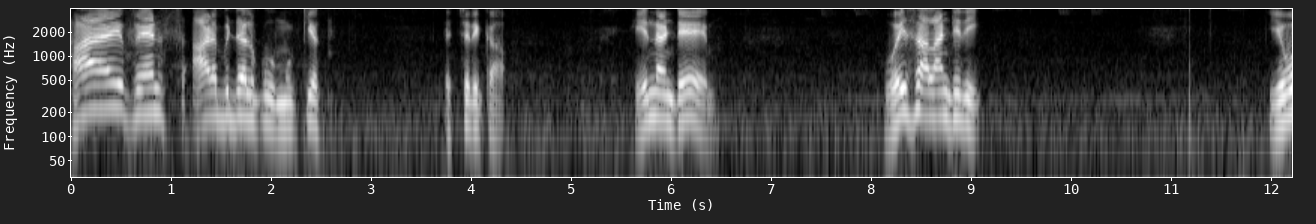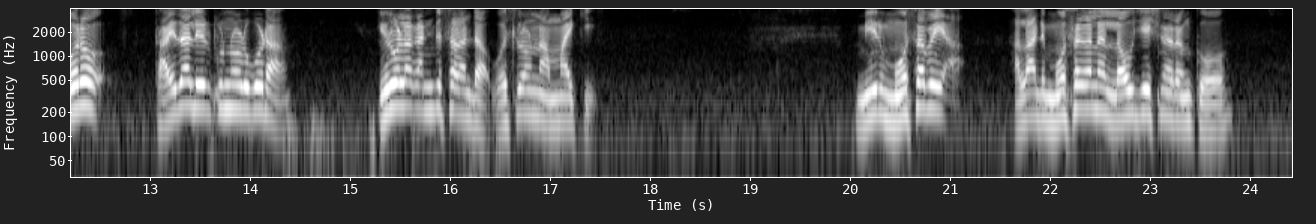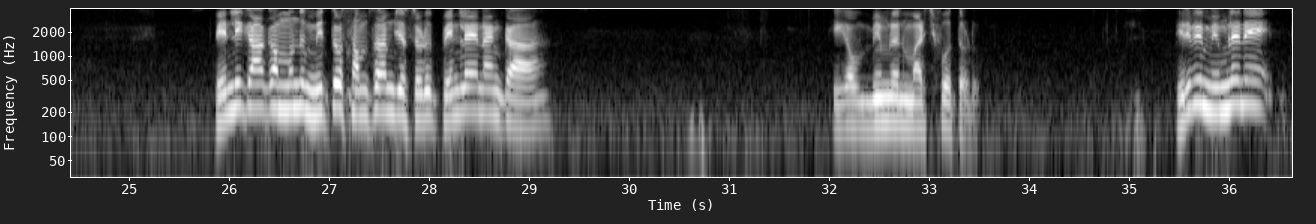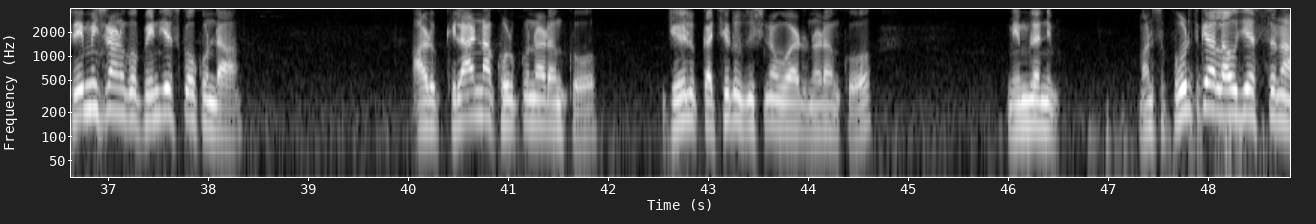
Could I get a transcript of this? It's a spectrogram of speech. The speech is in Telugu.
హాయ్ ఫ్రెండ్స్ ఆడబిడ్డలకు ముఖ్య హెచ్చరిక. ఏంటంటే వయసు అలాంటిది. ఎవరో కాగితాలు ఇరుకున్నోడు కూడా హీరోలా కనిపిస్తాడంట వయసులో ఉన్న అమ్మాయికి. మీరు మోసపోయి అలాంటి మోసగాళ్ళని లవ్ చేసినారనుకో పెళ్ళి కాకముందు మీతో సంసారం చేస్తాడు పెళ్ళైనాక ఇక మిమ్మల్ని మర్చిపోతాడు. తిరిగి మిమ్మల్నే ప్రేమించడానికో పెళ్ళి చేసుకోకుండా. ఆడు కిలాడిన కొడుకున్నాడనుకో కొడుకున్నాడు అనుకో జైలు కచేరు చూసిన వాడు ఉన్నాడనుకో మిమ్మల్ని మనసు పూర్తిగా లవ్ చేస్తున్నా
